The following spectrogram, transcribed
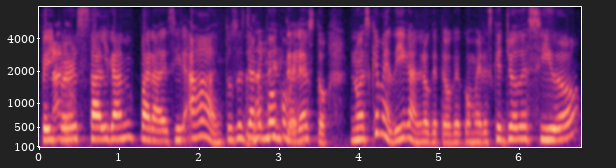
papers salgan para decir, ah, entonces ya no puedo comer esto. No es que me digan lo que tengo que comer, es que yo decido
